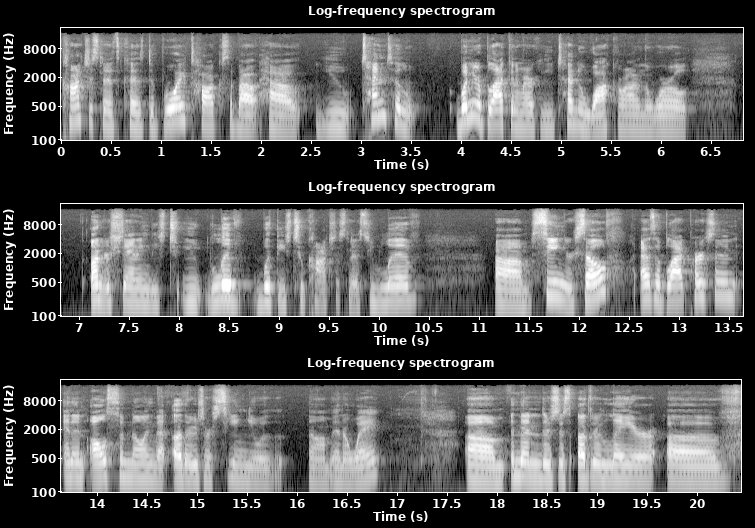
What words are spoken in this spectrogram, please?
consciousness because Du Bois talks about how you tend to when you're black in America you tend to walk around in the world understanding these two you live with these two consciousness you live um, seeing yourself as a black person and then also knowing that others are seeing you um, in a way um, and then there's this other layer of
